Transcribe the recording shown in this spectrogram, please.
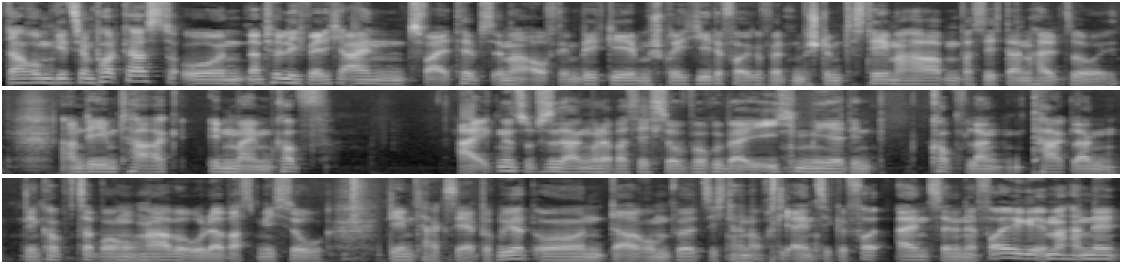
darum geht es im Podcast und natürlich werde ich ein, zwei Tipps immer auf den Weg geben, sprich jede Folge wird ein bestimmtes Thema haben, was ich dann halt so an dem Tag in meinem Kopf eigne sozusagen oder was ich so, worüber ich mir den Kopf lang, Tag lang den Kopf zerbrochen habe oder was mich so dem Tag sehr berührt und darum wird sich dann auch die einzige einzelne Folge immer handeln,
